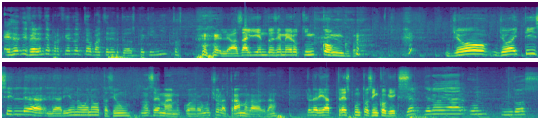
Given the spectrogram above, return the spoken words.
Ese es diferente porque el doctor va a tener dedos pequeñitos. le va saliendo ese mero King Kong. Yo, yo a Haití sí le, le daría una buena votación. No sé, man, me cuadró mucho la trama, la verdad. Yo le daría 3.5 gigs. Yo, yo le voy a dar un, un 2.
